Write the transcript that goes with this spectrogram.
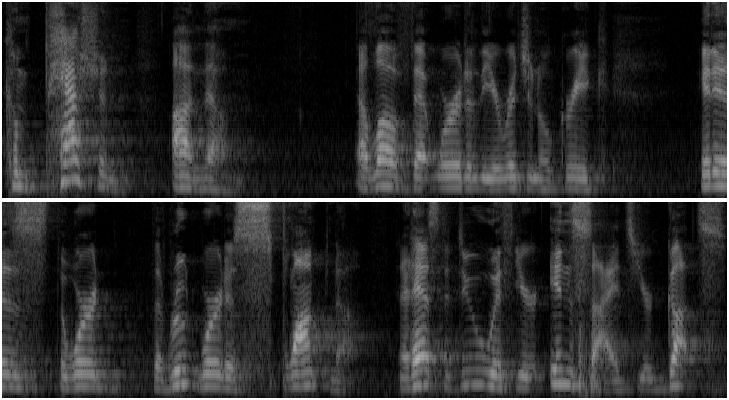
compassion on them. I love that word in the original Greek. It is the word, the root word is splanchna, and it has to do with your insides, your guts.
